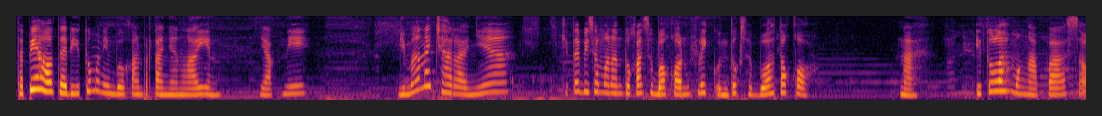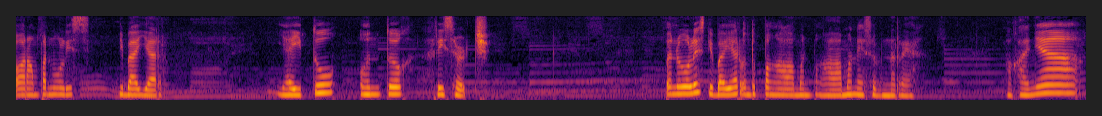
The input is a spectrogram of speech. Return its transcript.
tapi hal tadi itu menimbulkan pertanyaan lain yakni gimana caranya kita bisa menentukan sebuah konflik untuk sebuah tokoh nah itulah mengapa seorang penulis dibayar yaitu untuk research. Penulis dibayar untuk pengalaman-pengalaman ya sebenarnya. Makanya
